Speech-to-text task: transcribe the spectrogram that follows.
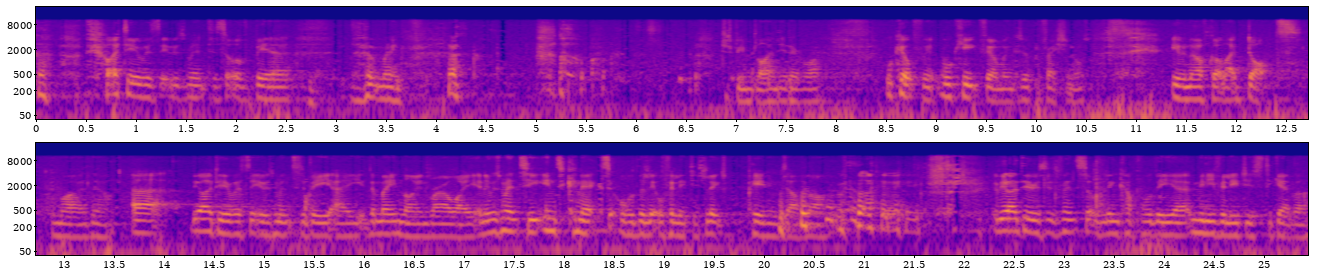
the idea was it was meant to sort of be a main. Just being blinded, everyone. We'll keep we'll keep filming because we're professionals, even though I've got like dots in my eyes now. Uh, the idea was that it was meant to be a the main line railway, and it was meant to interconnect all the little villages. Luke's peeing himself laughing. the idea is it's meant to sort of link up all the uh, mini villages together,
